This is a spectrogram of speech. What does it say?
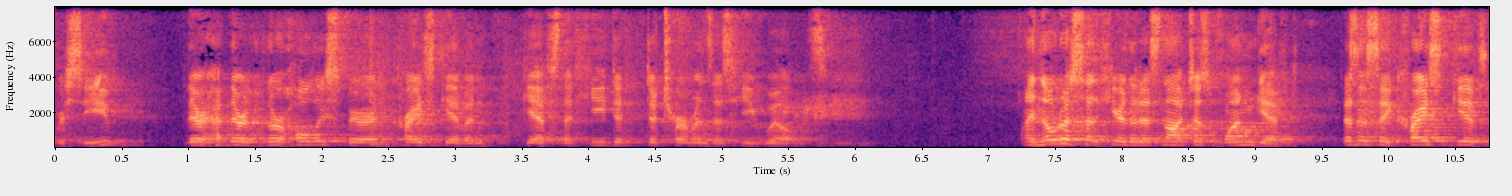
receive. They're, they're, they're Holy Spirit, Christ given gifts that He de- determines as He wills. And notice that here that it's not just one gift. It doesn't say Christ gives,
